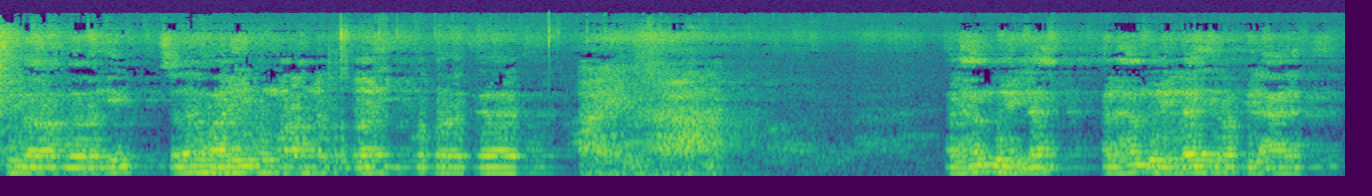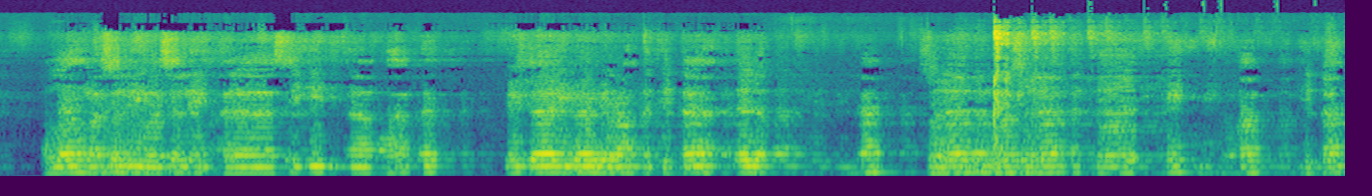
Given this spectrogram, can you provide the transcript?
Bismillahirrahmanirrahim. Assalamualaikum warahmatullahi wabarakatuh. Alhamdulillah. Alhamdulillahi rabbil alamin. Allahumma salli wa sallim ala sayyidina Muhammad miftah babi rahmatillah adada ma salatan wa salaman daimain bi tawabbillah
